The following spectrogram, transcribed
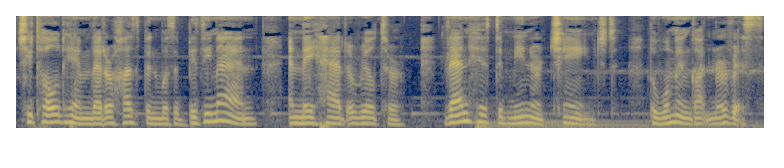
She told him that her husband was a busy man and they had a realtor. Then his demeanor changed. The woman got nervous,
